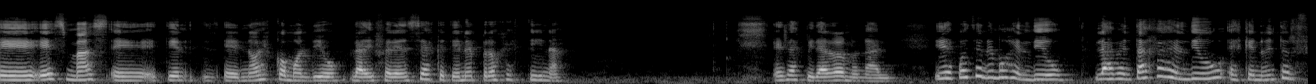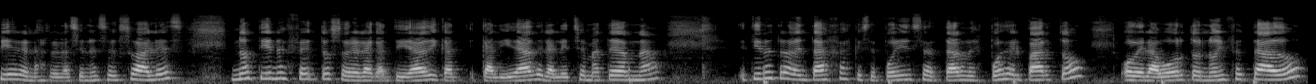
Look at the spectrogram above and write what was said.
eh, es más, eh, eh, no es como el DIU. La diferencia es que tiene progestina. Es la espiral hormonal. Y después tenemos el DIU. Las ventajas del DIU es que no interfiere en las relaciones sexuales, no tiene efecto sobre la cantidad y calidad de la leche materna tiene otra ventaja que se puede insertar después del parto o del aborto no infectado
